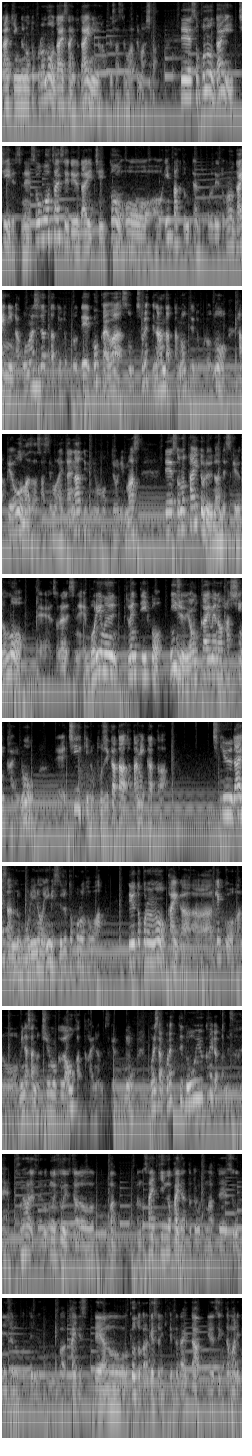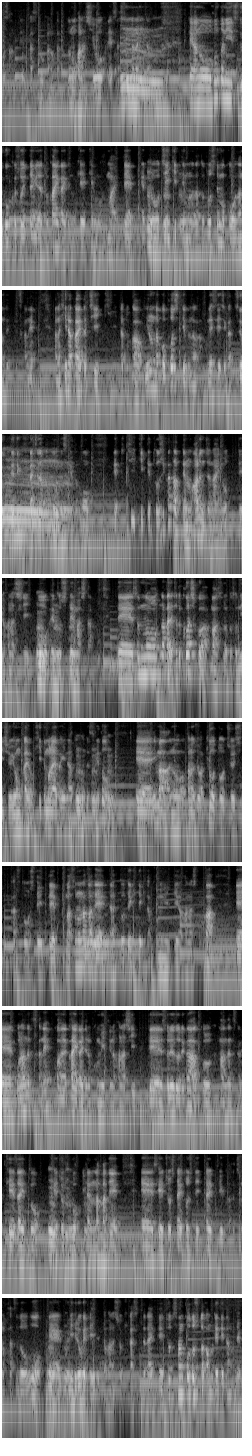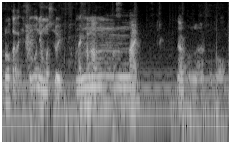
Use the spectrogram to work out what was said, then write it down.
ランキングのところの第3位と第2位を発表させてもらってました。で、そこの第1位ですね、総合再生でいう第1位と、インパクトみたいなところでいうところの第2位が同じだったというところで、今回はそそれって何だったのっていうところの発表をまずはさせてもらいたいなというふうに思っております。で、そのタイトルなんですけれども、えー、それはですね、Vol. 24、24回目の発信会の、えー、地域の閉じ方、畳み方、地球第三の森の意味するところとはっていうところの回が結構あの皆さんの注目が多かった回なんですけれども森さんこれってどういう回だったんですかね？これはですね僕もすごいあの、まあ、あの最近の回であったということもあってすごく印象に残っている回です。であの京都からゲストに来ていただいた、え杉田真理子さんという活動家の方とのお話を、えさせていただいたと。であの本当にすごくそういった意味だと海外での経験も踏まえて、えっと、地域っていうものだとどうしてもこう何て言うんですかね。あの開かれた地域だとかいろんなこうポジティブなメッセージが強く出てきがちだと思うんですけども、えっと、地域って閉じ方っていうのもあるんじゃないのっていう話を、えっと、してました。でその中でちょっと詳しくは、まあ、それこそ24回を聞いてもらえばいいなと思うんですけど、えー、今あの彼女は京都を中心に活動していて、まあ、その中でやっとできてきたコミュニティの話とか、えー、オランダですかね？海外でのコミュニティの話ってそれぞれがこう、まあ、なんですかね、経済と成長規模みたいな中で、えー、成長したり閉じていったりっていう形の活動を、えー、繰り広げているってお話を聞かせていただいてちょっと参考図書とかも出てたのでこの回は非常に面白い回かなと思います。はいなるほど、なるほ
